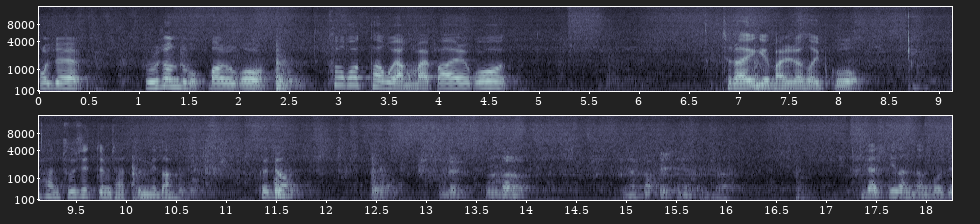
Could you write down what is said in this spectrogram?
어제 로션도 못 바르고 하고 양말 빨고 드라이기에 말려서 입고 한 2시쯤 잤습니다. 그죠? 근데 둘 다 그냥 깜찍해졌습니다. 몇 시간 잔 거지?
